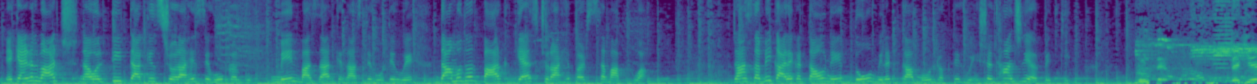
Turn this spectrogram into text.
यह कैंडल मार्च नावल्टी, टाकिस चौराहे से होकर मेन बाज़ार के रास्ते होते हुए दामोदर पार्क गैस चौराहे पर समाप्त हुआ। जहाँ सभी कार्यकर्ताओं ने दो मिनट का मौन रखते हुए श्रद्धांजलि अर्पित की। देखिए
